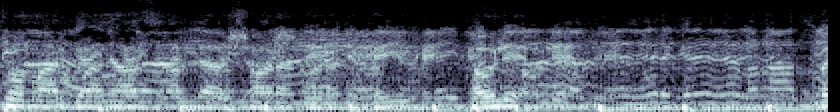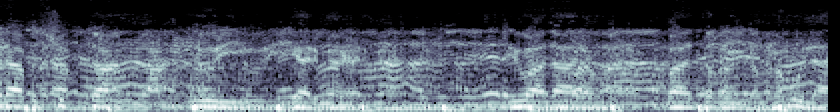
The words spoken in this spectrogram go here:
تۆمارگایناز لە شارە دێرینەکەی هەولێر. برابط شبتان نوري گرمه هیوادارم با دڵی هەموو لە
